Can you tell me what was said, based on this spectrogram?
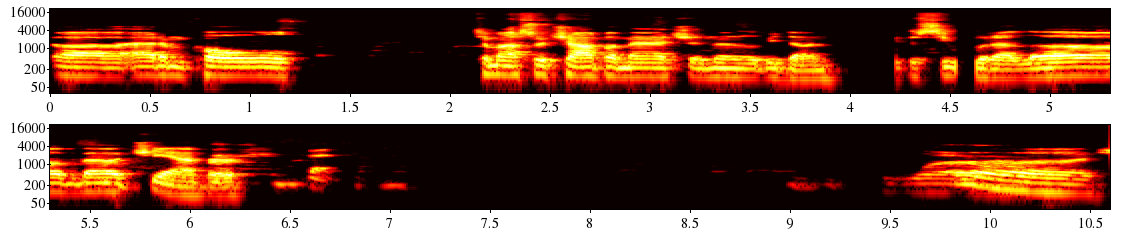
uh, Adam Cole, Tommaso Ciampa match, and then it'll be done. Get to see what I love about Ciampa. Whoa. Gosh.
